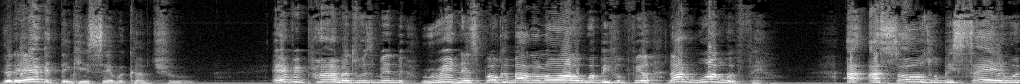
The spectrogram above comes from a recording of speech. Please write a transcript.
that everything He said will come true. Every promise which has been written and spoken by the Lord will be fulfilled. Not one will fail. Our, our souls will be saved. We,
